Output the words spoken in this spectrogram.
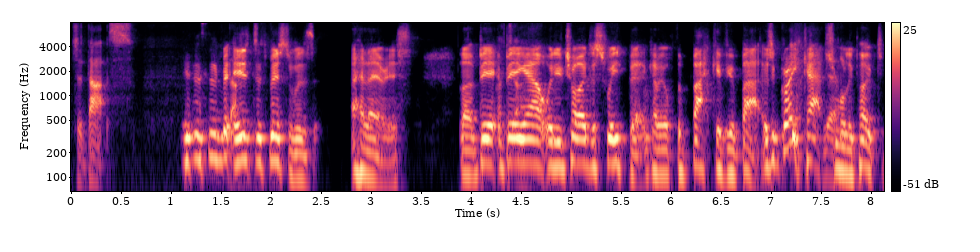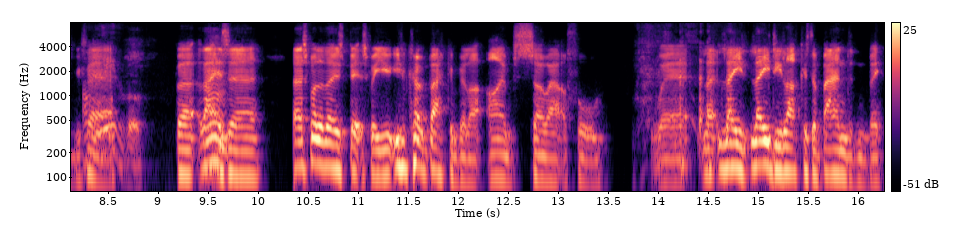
So that's his, his dismissal was hilarious. Like be, being out when you tried to sweep it and coming off the back of your bat. It was a great catch yeah. from Ollie Pope, to be fair. But that mm. is a that's one of those bits where you, you go back and be like, I'm so out of form, where Lady Luck has abandoned me.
